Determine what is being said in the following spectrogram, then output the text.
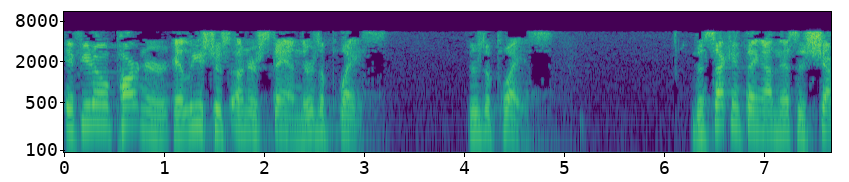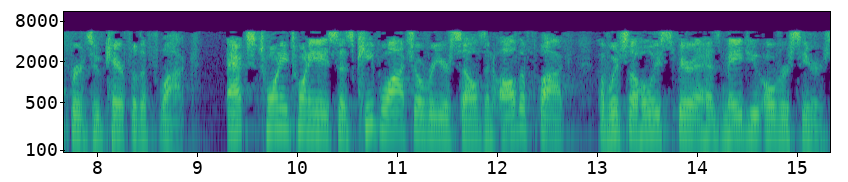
If you don't partner, at least just understand there's a place. There's a place. The second thing on this is shepherds who care for the flock. Acts 20, 28 says, Keep watch over yourselves and all the flock of which the Holy Spirit has made you overseers.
